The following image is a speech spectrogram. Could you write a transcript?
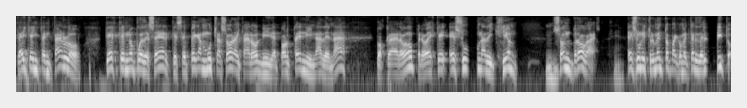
que hay que intentarlo, que es que no puede ser, que se pegan muchas horas y claro, ni deporte ni nada de nada. Pues claro, pero es que es una adicción, son drogas, Sí. es un instrumento para cometer delitos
